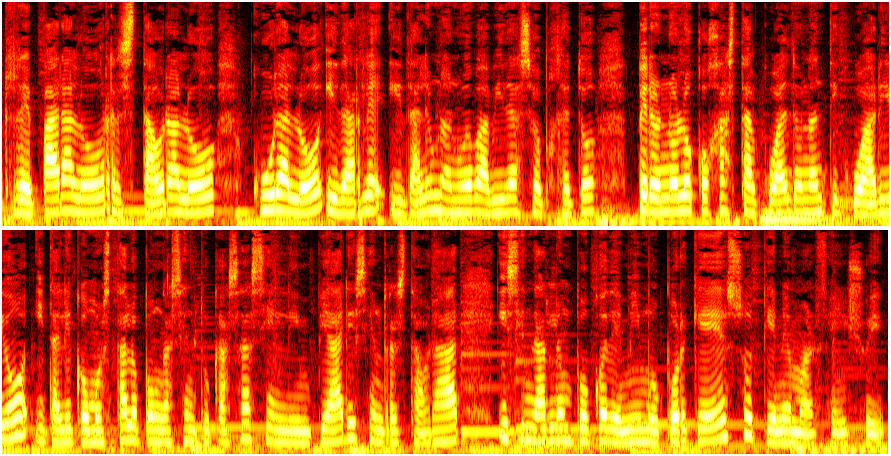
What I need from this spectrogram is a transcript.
repáralo, restauralo, cúralo y darle, y dale una nueva vida a ese objeto, pero no lo cojas tal cual de un anticuario y tal y como está lo pongas en tu casa sin limpiar y sin restaurar y sin darle un poco de mimo, porque eso tiene mal feng shui.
